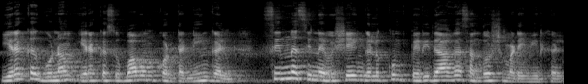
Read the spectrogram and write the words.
இரக்க குணம் இரக்க சுபாவம் கொண்ட நீங்கள் சின்ன சின்ன விஷயங்களுக்கும் பெரிதாக சந்தோஷமடைவீர்கள்.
